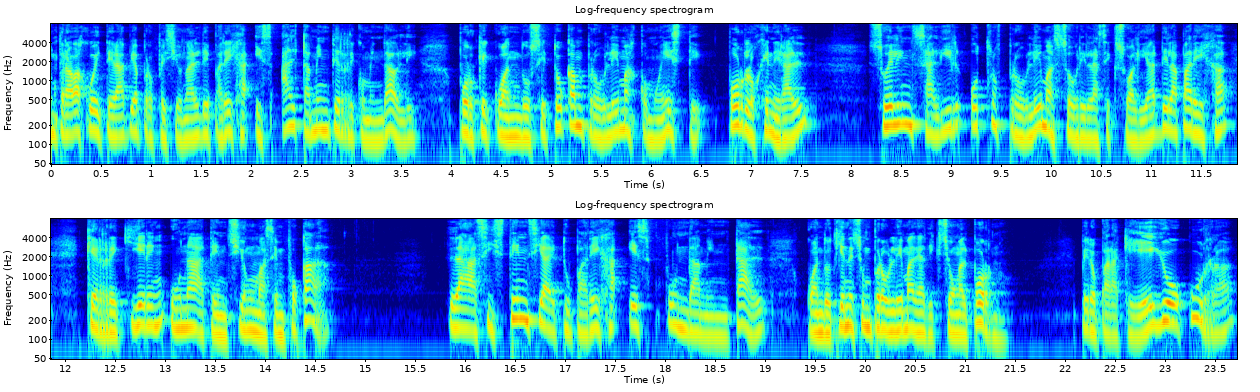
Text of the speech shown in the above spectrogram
un trabajo de terapia profesional de pareja es altamente recomendable porque cuando se tocan problemas como este, por lo general, suelen salir otros problemas sobre la sexualidad de la pareja que requieren una atención más enfocada. La asistencia de tu pareja es fundamental cuando tienes un problema de adicción al porno. Pero para que ello ocurra,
